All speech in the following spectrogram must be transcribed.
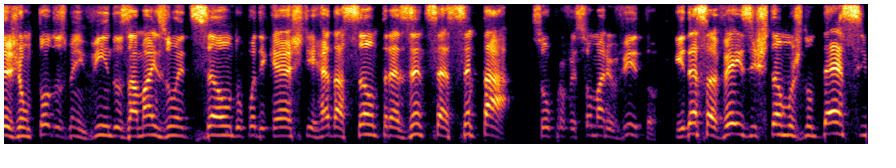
Sejam todos bem-vindos a mais uma edição do podcast Redação 360. Sou o professor Mário Vitor e dessa vez estamos no 14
